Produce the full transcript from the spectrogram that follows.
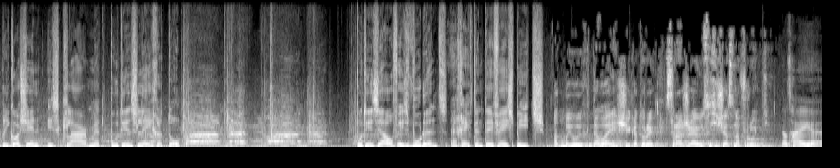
Prigozhin is klaar met Poetins legertop. Poetin zelf is woedend en geeft een tv-speech. Dat hij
